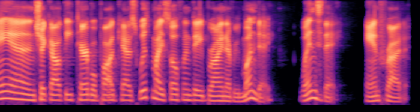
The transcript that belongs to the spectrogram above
And check out the Terrible Podcast with myself and Dave Bryan every Monday, Wednesday, and Friday.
